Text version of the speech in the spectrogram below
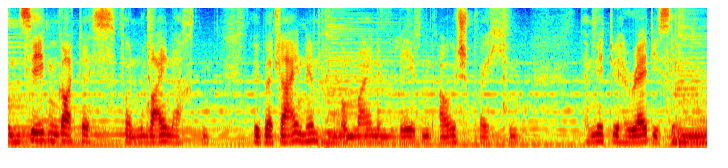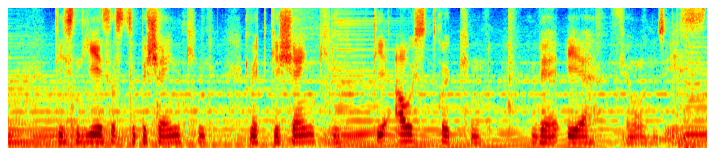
den Segen Gottes von Weihnachten über deinem und meinem Leben aussprechen, damit wir ready sind, diesen Jesus zu beschenken mit Geschenken, die ausdrücken, wer er für uns ist.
